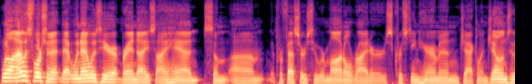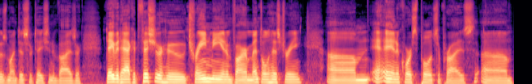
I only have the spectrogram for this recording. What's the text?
Well, I was fortunate that when I was here at Brandeis, I had some um, professors who were model writers Christine Harriman, Jacqueline Jones, who was my dissertation advisor, David Hackett Fischer, who trained me in environmental history, um, and, and, of course, Pulitzer Prize um,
